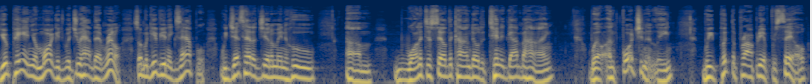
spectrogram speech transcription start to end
You're paying your mortgage, but you have that rental. So I'm gonna give you an example. We just had a gentleman who um, wanted to sell the condo. The tenant got behind. Well, unfortunately, we put the property up for sale.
